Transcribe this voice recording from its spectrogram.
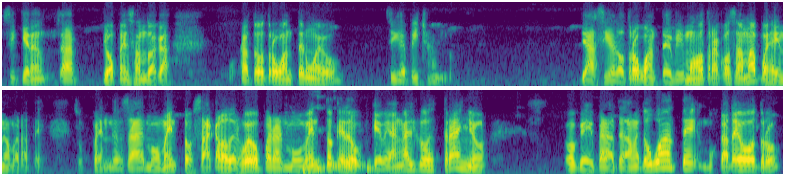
Si quieren, o sea, yo pensando acá, búscate otro guante nuevo, sigue pichando. Ya, si el otro guante vimos otra cosa más, pues ahí no, espérate, suspende. O sea, al momento, sácalo del juego, pero al momento que, lo, que vean algo extraño, ok, espérate, dame tu guante, búscate otro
